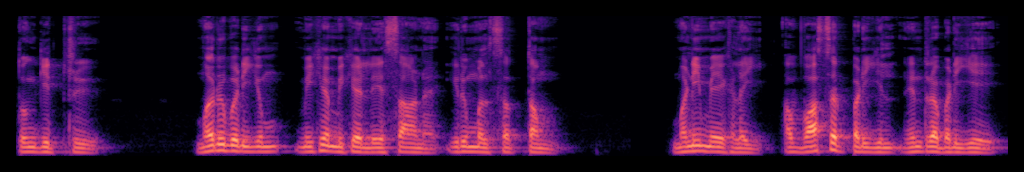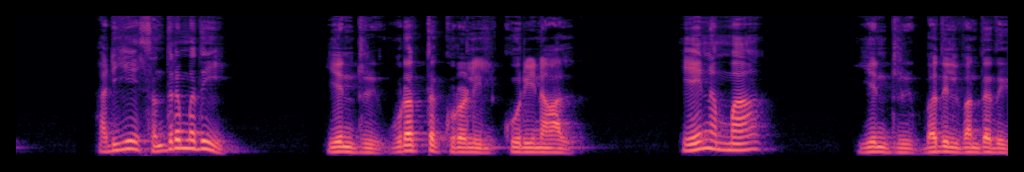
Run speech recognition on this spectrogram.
தொங்கிற்று. மறுபடியும் மிக மிக லேசான இருமல் சத்தம். மணிமேகலை அவ்வாசற்படியில் நின்றபடியே அடியே சந்திரமதி! என்று உரத்த குரலில் கூறினாள். ஏனம்மா? என்று பதில் வந்தது.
